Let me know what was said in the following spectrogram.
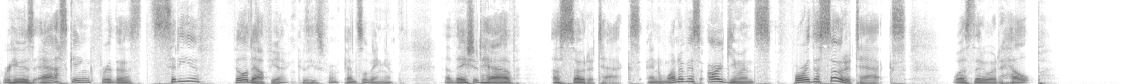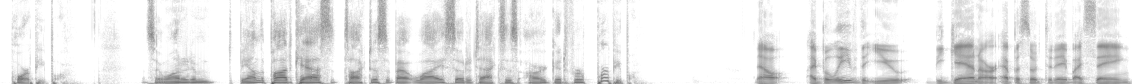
where he was asking for the city of Philadelphia, because he's from Pennsylvania, uh, they should have a soda tax. And one of his arguments for the soda tax was that it would help poor people. And so I wanted him to be on the podcast to talk to us about why soda taxes are good for poor people. Now, I believe that you began our episode today by saying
